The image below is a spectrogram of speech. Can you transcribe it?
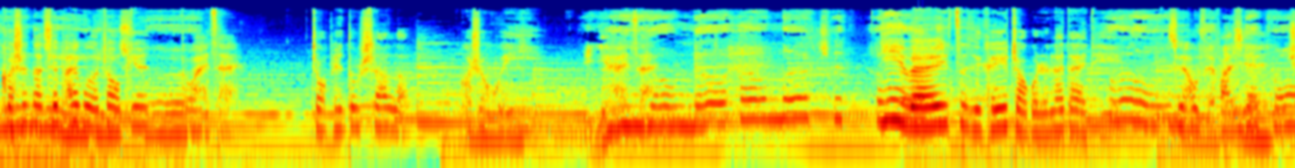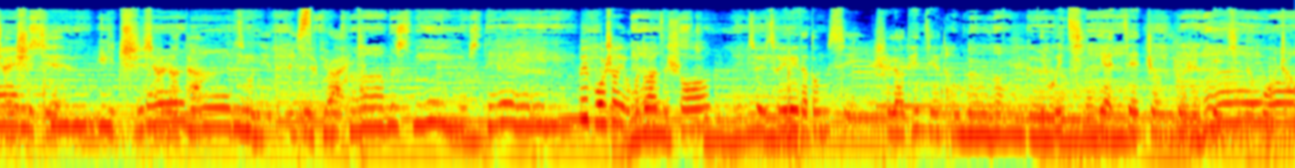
可是那些拍过的照片都还在，照片都删了，可是回忆也还在。你以为自己可以找个人来代替，最后才发现，全世界你只想让他做你的 Mr. Right。微博上有个段子说，最催泪的东西是聊天截图，你会亲眼见证一个人变心的过程。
